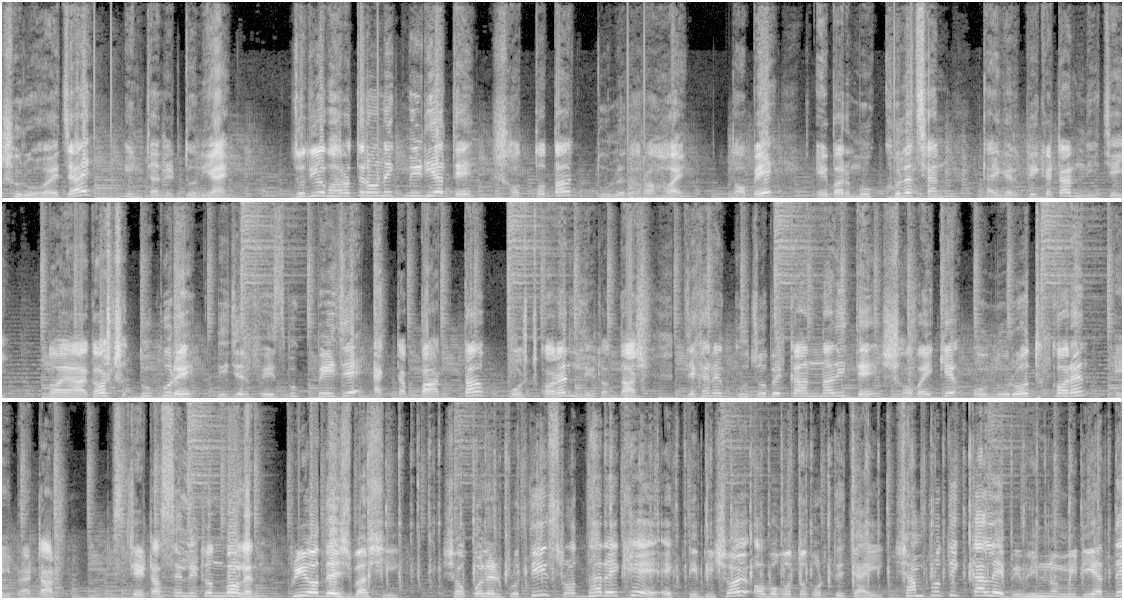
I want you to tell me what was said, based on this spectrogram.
শুরু হয়ে যায় ইন্টারনেট দুনিয়ায়। যদিও ভারতের অনেক মিডিয়াতে সত্যতা তুলে ধরা হয়, তবে এবার মুখ খুলেছেন টাইগার ক্রিকেটার নিজেই। নয় আগস্ট দুপুরে নিজের ফেসবুক পেজে একটা বার্তা পোস্ট করেন লিটন দাস, যেখানে গুজবে কান না দিতে সবাইকে অনুরোধ করেন এই ব্যাটার। স্টেটাসে লিটন বলেন, প্রিয় দেশবাসী, সকলের প্রতি শ্রদ্ধা রেখে একটি বিষয় অবগত করতে চাই। সাম্প্রতিককালে বিভিন্ন মিডিয়াতে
